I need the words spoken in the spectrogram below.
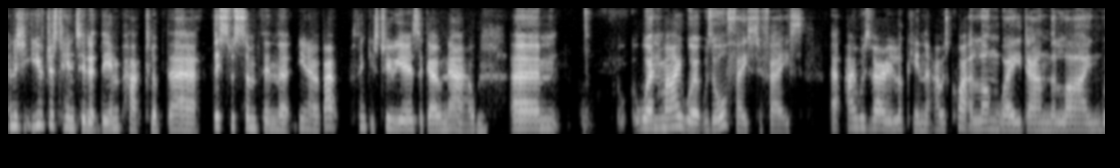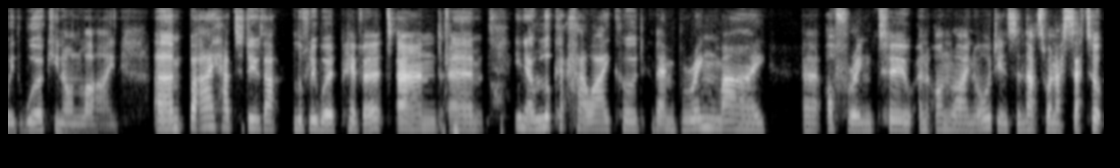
And as you've just hinted at the Impact Club there, this was something that, you know, about I think it's two years ago now, mm. um, when my work was all face to face I was very lucky in that I was quite a long way down the line with working online. Um, but I had to do that lovely word pivot and, um, you know, look at how I could then bring my uh, offering to an online audience. And that's when I set up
